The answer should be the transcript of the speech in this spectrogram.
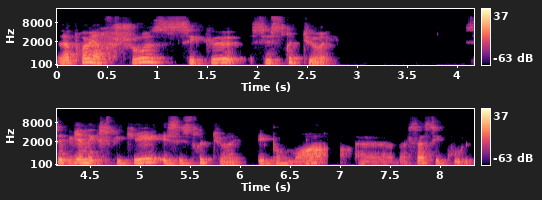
La première chose, c'est que c'est structuré. C'est bien expliqué et c'est structuré. Et pour moi, euh, bah, ça, c'est cool.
